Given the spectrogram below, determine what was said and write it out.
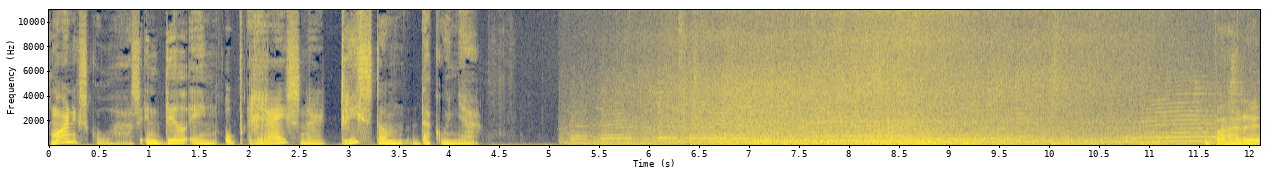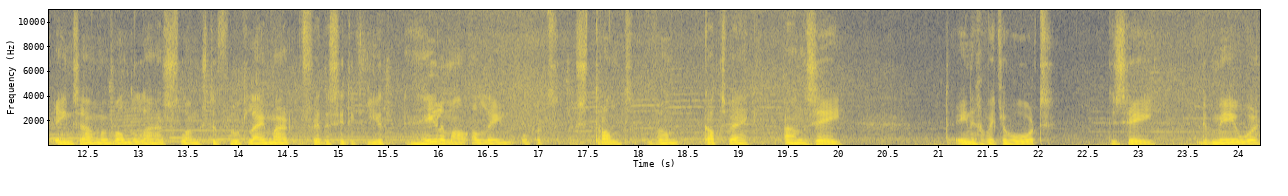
Marnix Koolhaas in deel 1 op reis naar Tristan da Cunha. Een paar uh, eenzame wandelaars langs de vloedlijn... maar verder zit ik hier helemaal alleen op het strand van Katwijk aan zee. Enige wat je hoort, de zee, de meeuwen...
